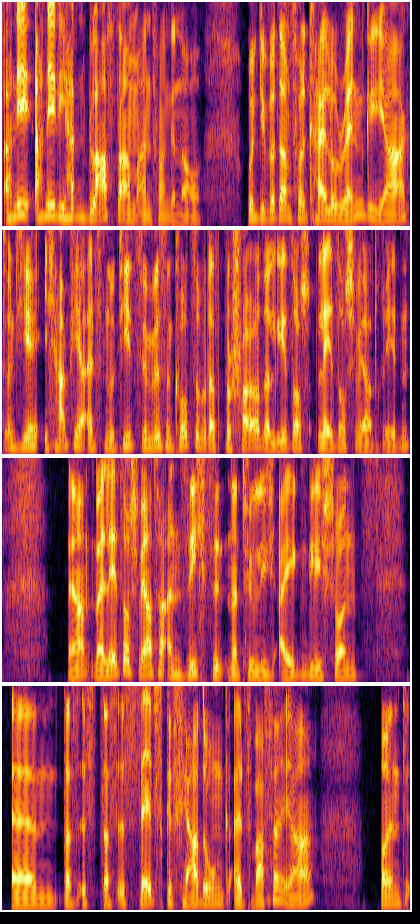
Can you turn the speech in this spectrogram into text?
Ach nee, ach nee, die hat einen Blaster am Anfang, genau. Und die wird dann von Kylo Ren gejagt. Und hier, ich habe hier als Notiz, wir müssen kurz über das bescheuerte Laser, Laserschwert reden. Ja, weil Laserschwerter an sich sind natürlich eigentlich schon, ähm, das ist, das ist Selbstgefährdung als Waffe, ja. Und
